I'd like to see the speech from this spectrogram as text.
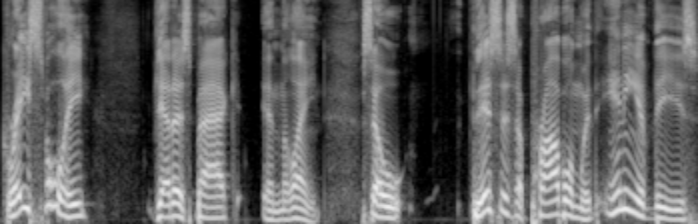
gracefully get us back in the lane. So, this is a problem with any of these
